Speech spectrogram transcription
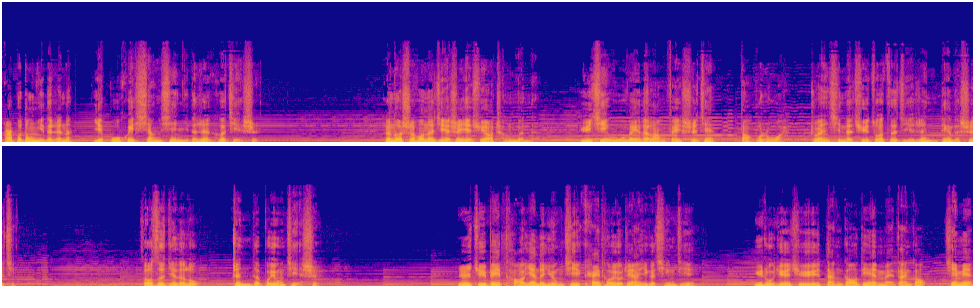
而不懂你的人呢，也不会相信你的任何解释。很多时候呢，解释也需要成本的，与其无谓的浪费时间，倒不如啊，专心的去做自己认定的事情，走自己的路，真的不用解释。日剧《被讨厌的勇气》开头有这样一个情节：女主角去蛋糕店买蛋糕，前面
